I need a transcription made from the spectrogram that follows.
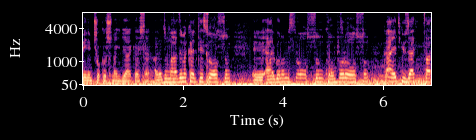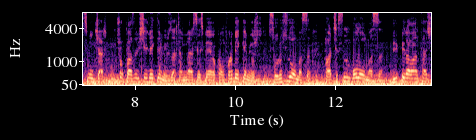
benim çok hoşuma gidiyor arkadaşlar. Aracın malzeme kalitesi olsun, e, ergonomisi olsun, konforu olsun gayet güzel, tatminkar. Çok fazla bir şey beklemiyoruz zaten Mercedes BMW konforu beklemiyoruz. Sorunsuz olması, parçasının bol olması büyük bir avantaj.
